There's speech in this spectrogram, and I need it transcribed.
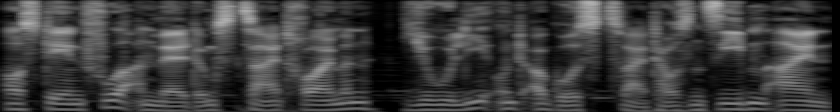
aus den Voranmeldungszeiträumen Juli und August 2007 ein,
